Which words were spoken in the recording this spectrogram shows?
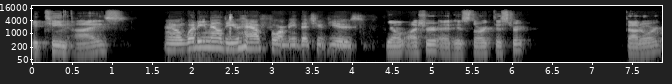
18 eyes, uh, what email do you have for me that you've used? Gail Usher at historicdistrict.org.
